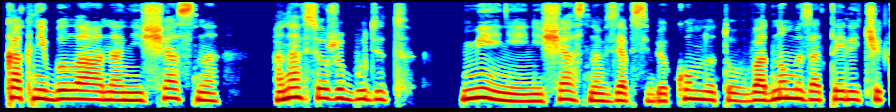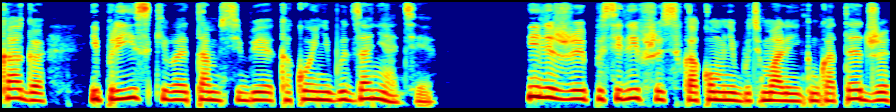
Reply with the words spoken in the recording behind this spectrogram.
Как ни была она несчастна, она все же будет менее несчастна, взяв себе комнату в одном из отелей Чикаго и приискивая там себе какое-нибудь занятие, или же поселившись в каком-нибудь маленьком коттедже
